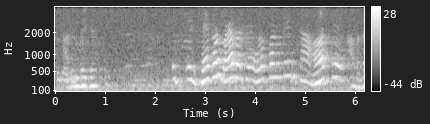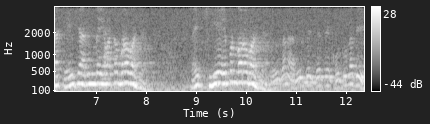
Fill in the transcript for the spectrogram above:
શું છે? છે ખરું બરાબર છે. ઓળખવાનું કેવી રીતના હાથ છે. આ બધા કહે છે અરવિંદભાઈ એવા તો બરોબર છે. ભાઈ છીએ એ પણ બરોબર છે. છે ને અરવિંદભાઈ છે તે ખોટું નથી.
